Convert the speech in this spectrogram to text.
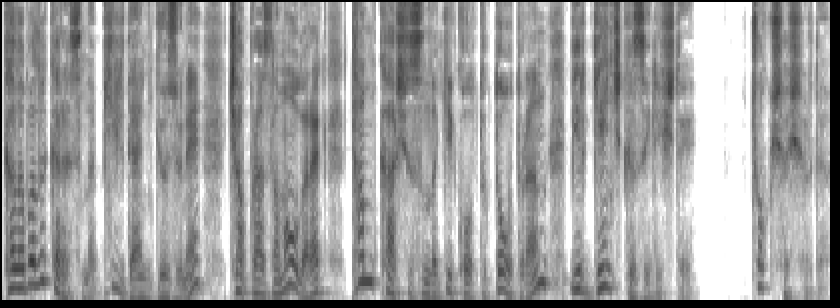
Kalabalık arasında birden gözüne çaprazlama olarak tam karşısındaki koltukta oturan bir genç kız ilişti. Çok şaşırdı.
